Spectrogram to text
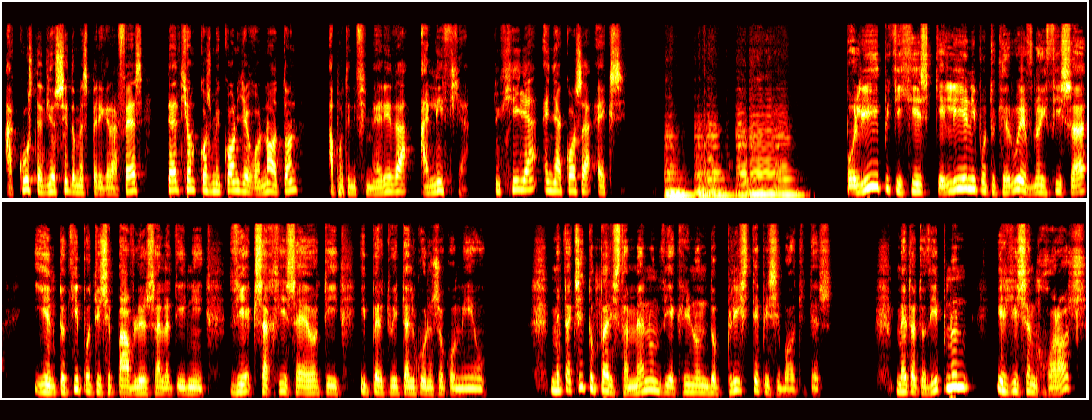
Ακούστε δύο σύντομες περιγραφές τέτοιων κοσμικών γεγονότων από την εφημερίδα Αλήθεια του 1906. Πολύ επιτυχής και λίγεν υπό του καιρού ευνοηθήσα η εν το κήπο της Επαύλεως Σαλατίνη διεξαχθήσα εορτή υπέρ του Ιταλικού νοσοκομείου. Μεταξύ των παρισταμένων διακρίνονται πλήστε επισημότητες. Μετά το δείπνον ήρχισαν χορός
